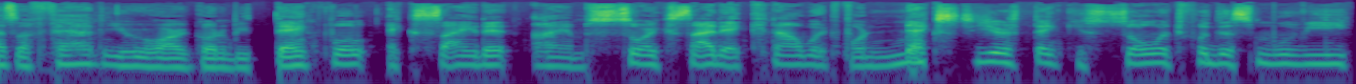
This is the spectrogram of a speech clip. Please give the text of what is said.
As a fan you are going to be thankful excited. I am so excited. I cannot wait for next year. Thank you so much for this movie.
